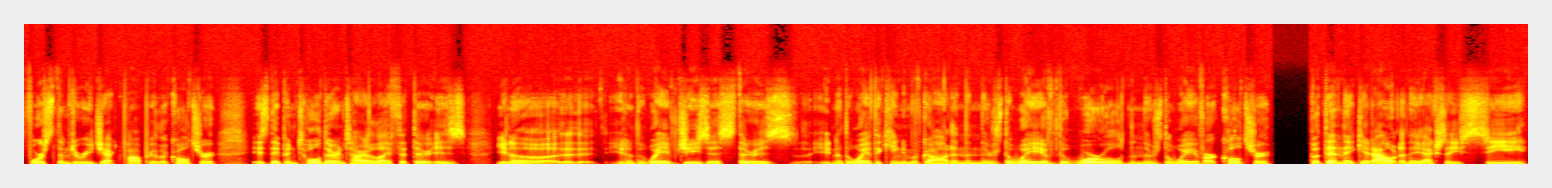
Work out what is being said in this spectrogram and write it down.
force them to reject popular culture is they've been told their entire life that there is you know uh, you know the way of Jesus there is you know the way of the kingdom of God and then there's the way of the world and there's the way of our culture. But then they get out and they actually see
